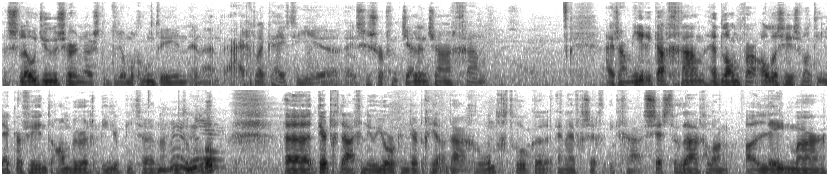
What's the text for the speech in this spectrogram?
een slow juicer en daar stond hij allemaal groenten in. En eh, eigenlijk heeft hij, is hij een soort van challenge aangegaan. Hij is naar Amerika gegaan, het land waar alles is wat hij lekker vindt. Hamburgers, bier, pizza, nou, noem het maar op. Eh 30 dagen in New York en 30 dagen rondgetrokken. En hij heeft gezegd, ik ga 60 dagen lang alleen maar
